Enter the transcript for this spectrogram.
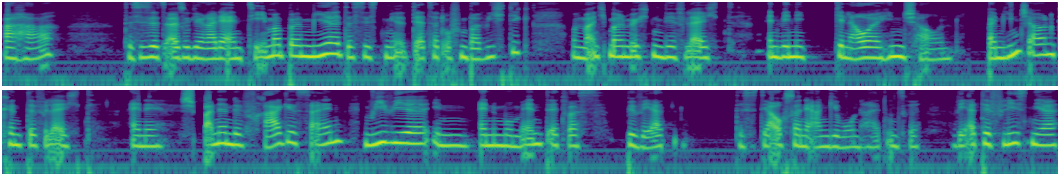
Aha, das ist jetzt also gerade ein Thema bei mir, das ist mir derzeit offenbar wichtig. Und manchmal möchten wir vielleicht ein wenig genauer hinschauen. Beim Hinschauen könnte vielleicht eine spannende Frage sein, wie wir in einem Moment etwas bewerten. Das ist ja auch so eine Angewohnheit. Unsere Werte fließen ja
